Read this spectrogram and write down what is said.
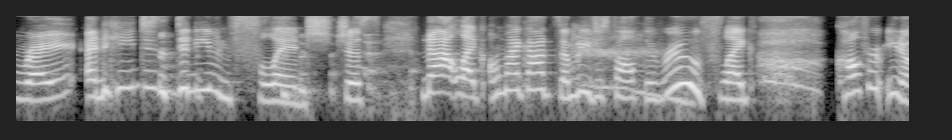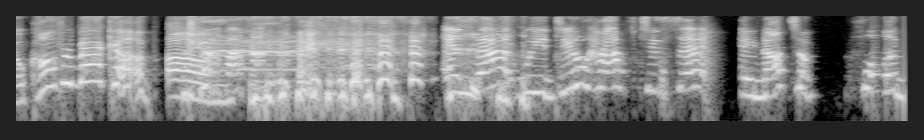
right? And he just didn't even flinch. Just not like, oh my god, somebody just fell off the roof. Like, call for you know, call for backup. Um, and that we do have to say, not to plug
